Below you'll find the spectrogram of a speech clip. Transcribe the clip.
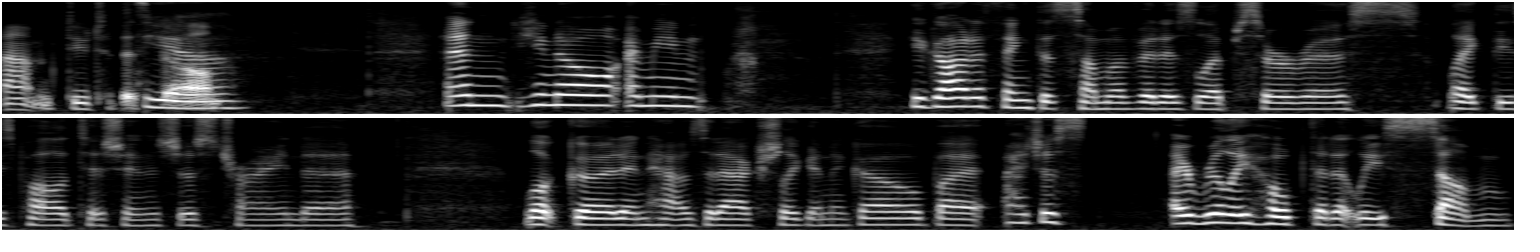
um, due to this Yeah. bill. And you know, I mean, you got to think that some of it is lip service, like these politicians just trying to look good and how's it actually going to go, but I just I really hope that at least some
